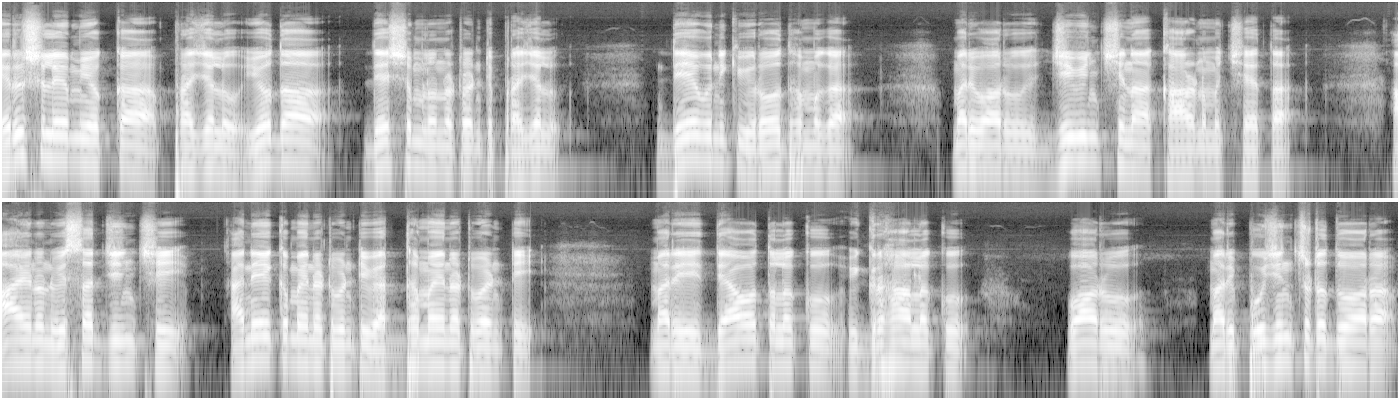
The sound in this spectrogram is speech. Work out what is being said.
ఎరుషులేం యొక్క ప్రజలు యోధా దేశంలో ఉన్నటువంటి ప్రజలు దేవునికి విరోధముగా మరి వారు జీవించిన కారణము చేత ఆయనను విసర్జించి అనేకమైనటువంటి వ్యర్థమైనటువంటి మరి దేవతలకు విగ్రహాలకు వారు మరి పూజించుట ద్వారా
